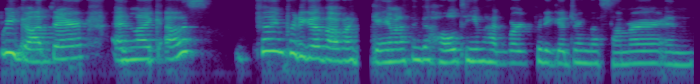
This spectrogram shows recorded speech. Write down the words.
we got there and like I was feeling pretty good about my game and I think the whole team had worked pretty good during the summer and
